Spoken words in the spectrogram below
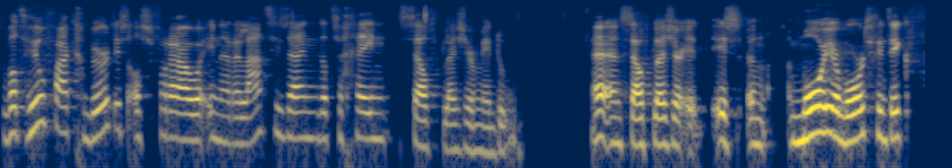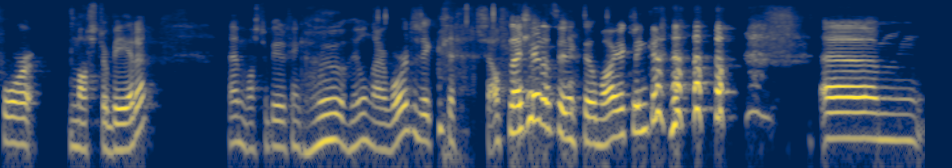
wat heel vaak gebeurt is als vrouwen in een relatie zijn dat ze geen self-pleasure meer doen. En self-pleasure is een mooier woord, vind ik, voor masturberen. En masturberen vind ik heel, heel naar woord, dus ik zeg self-pleasure, dat vind ik veel mooier klinken. um,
